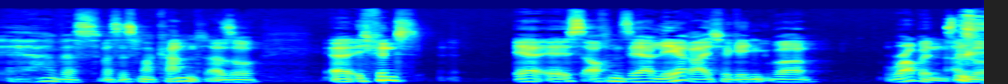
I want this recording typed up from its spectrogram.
ja, was, was ist markant? Also, äh, ich finde, er, er ist auch ein sehr lehrreicher gegenüber Robin. Also,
